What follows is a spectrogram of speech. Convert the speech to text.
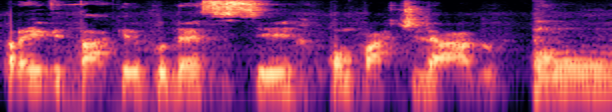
para evitar que ele pudesse ser compartilhado com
